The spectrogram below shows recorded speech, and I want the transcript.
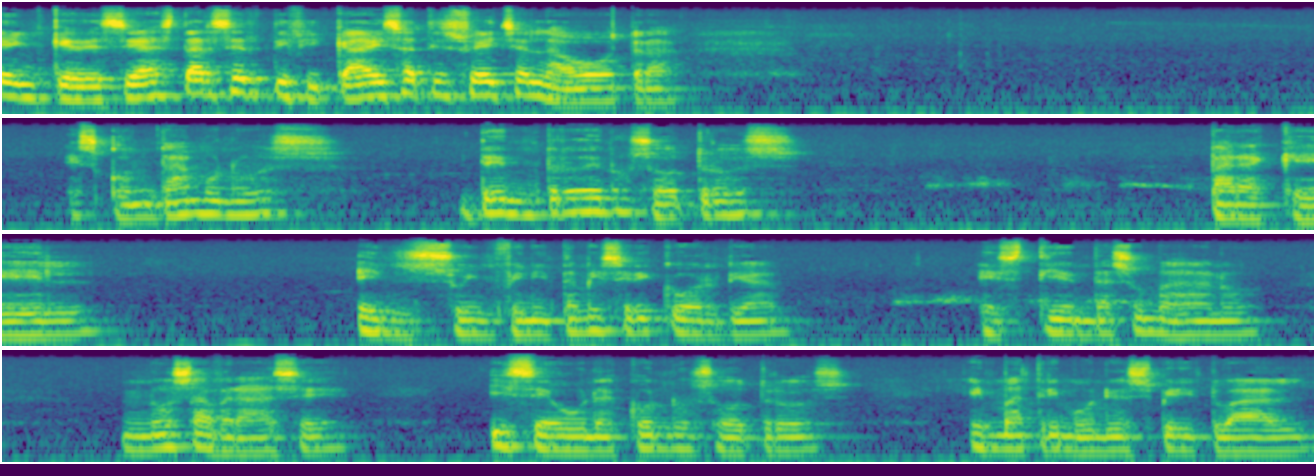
en que desea estar certificada y satisfecha en la otra. Escondámonos dentro de nosotros para que Él, en su infinita misericordia, extienda su mano, nos abrace y se una con nosotros en matrimonio espiritual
